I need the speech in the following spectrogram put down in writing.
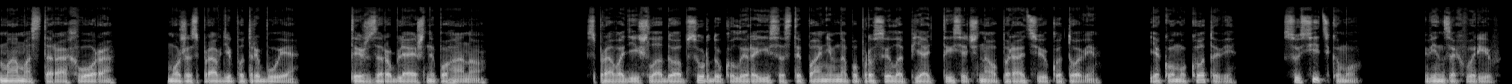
Мама стара хвора. Може, справді потребує. Ти ж заробляєш непогано. Справа дійшла до абсурду, коли Раїса Степанівна попросила п'ять тисяч на операцію котові. Якому котові? Сусідському. Він захворів.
